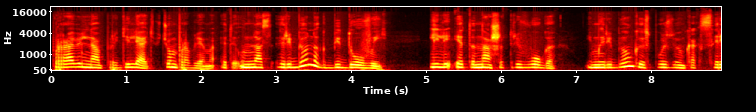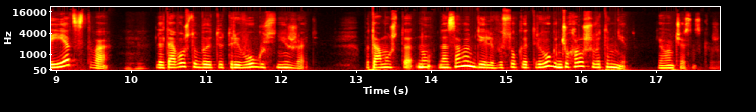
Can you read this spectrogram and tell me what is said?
правильно определять, в чем проблема. Это у нас ребенок бедовый или это наша тревога, и мы ребенка используем как средство для того, чтобы эту тревогу снижать. Потому что, ну, на самом деле высокая тревога, ничего хорошего в этом нет, я вам честно скажу.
